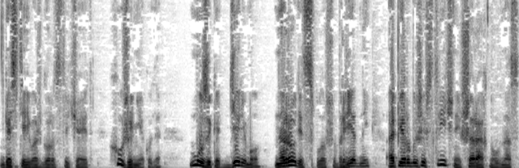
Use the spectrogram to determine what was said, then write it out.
Гостей ваш город встречает. Хуже некуда. Музыка – дерьмо. Народец сплошь вредный, а первый же встречный шарахнул в нас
